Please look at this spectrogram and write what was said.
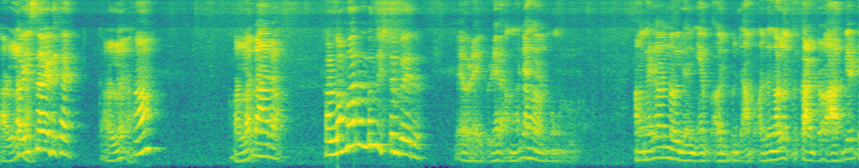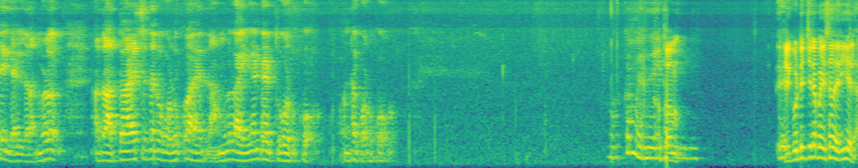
കള്ള പൈസ എടുക്കാൻ. കള്ളൻ ആ? കള്ളനാരോ? കള്ളന്മാരുണ്ടെന്ന് ഇഷ്ടം പേര്. എവിടെ ഇവിടെ അങ്ങനെ അങ്ങനെ അങ്ങനെ ഒന്നുമില്ല. ഇനി അതുങ്ങളൊക്കെ കണ്ടു? അറിഞ്ഞിട്ടില്ലല്ലോ. നമ്മൾ അത് അത്യാവശ്യത്തിന് കൊടുക്കുമായിരുന്നു നമ്മൾ കൈകൊണ്ട് എടുത്ത് കൊടുക്കുമോ കൊണ്ട കൊടുക്കുള്ളൂ അപ്പം പൈസ തരികയില്ല.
